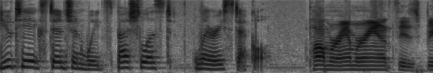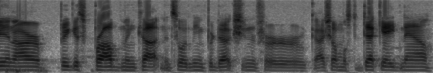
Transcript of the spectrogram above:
UT Extension weed specialist Larry Steckel. Palmer amaranth has been our biggest problem in cotton and soybean production for, gosh, almost a decade now.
